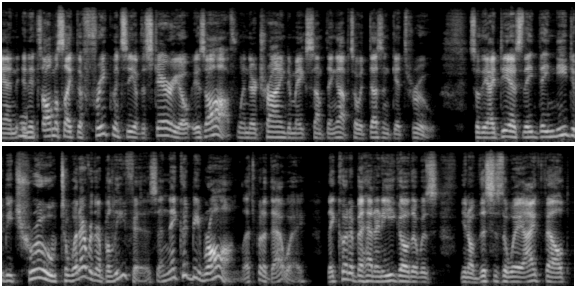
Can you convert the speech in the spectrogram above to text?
And and it's almost like the frequency of the stereo is off when they're trying to make something up, so it doesn't get through. So the idea is they they need to be true to whatever their belief is, and they could be wrong. Let's put it that way. They could have had an ego that was, you know, this is the way I felt.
